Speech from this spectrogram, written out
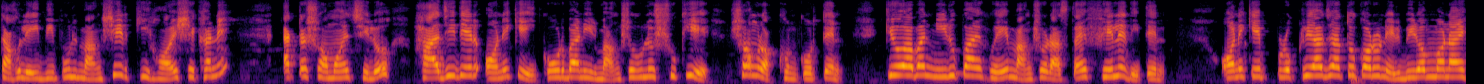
তাহলে এই বিপুল মাংসের কি হয় সেখানে? একটা সময় ছিল হাজিদের অনেকেই কোরবানির মাংসগুলো শুকিয়ে সংরক্ষণ করতেন। কেউ আবার নিরুপায় হয়ে মাংস রাস্তায় ফেলে দিতেন। অনেকে প্রক্রিয়াজাতকরণের বিড়ম্বনায়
